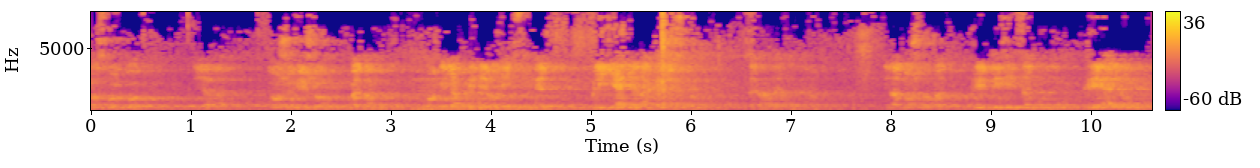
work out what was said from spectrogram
поскольку я тоже вижу в этом органе определенный инструмент влияния на качество законодательной работы и на то, чтобы приблизить законы к реальным нуждам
